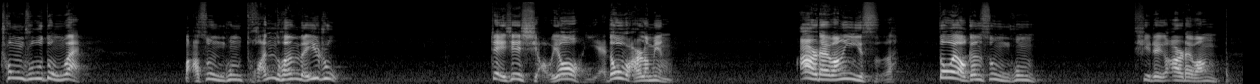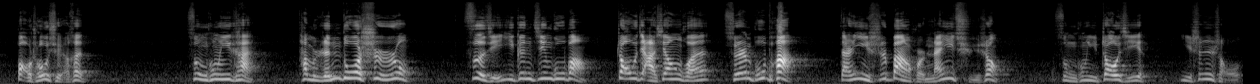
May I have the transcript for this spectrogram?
冲出洞外，把孙悟空团团围住。这些小妖也都玩了命了。二代王一死，都要跟孙悟空替这个二代王报仇雪恨。孙悟空一看，他们人多势众，自己一根金箍棒招架相还，虽然不怕，但是一时半会儿难以取胜。孙悟空一着急，一伸手，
